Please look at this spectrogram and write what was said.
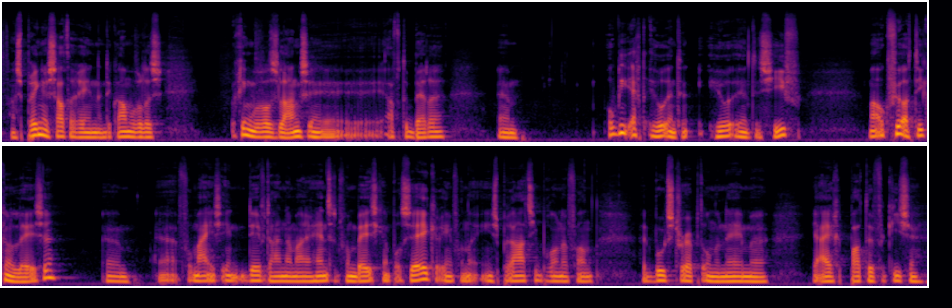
van Springer zat erin. En er kwamen we wel eens, gingen we wel eens langs eh, af te bellen. Ehm, ook niet echt heel, heel intensief, maar ook veel artikelen lezen. Ehm, voor mij is in David Hannemeyer Hansen van Basecamp al zeker een van de inspiratiebronnen van het bootstrapped ondernemen, je eigen pad te verkiezen.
